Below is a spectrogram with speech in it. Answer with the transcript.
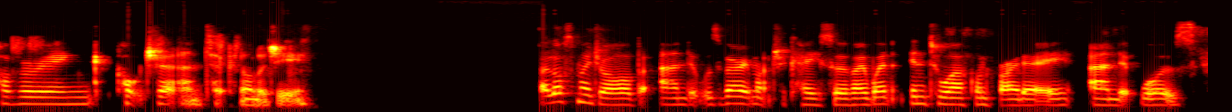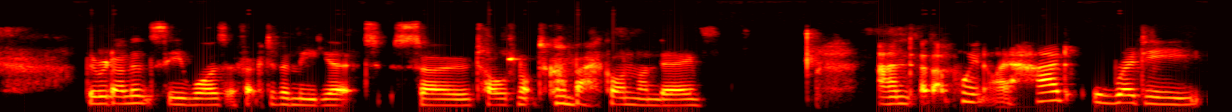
covering culture and technology. I lost my job, and it was very much a case of I went into work on Friday, and it was the redundancy was effective immediate, so told not to come back on Monday And at that point, I had already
